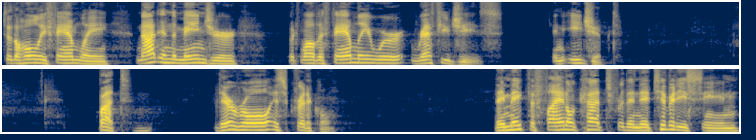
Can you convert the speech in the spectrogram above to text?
to the Holy Family, not in the manger, but while the family were refugees in Egypt. But their role is critical. They make the final cut for the nativity scene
